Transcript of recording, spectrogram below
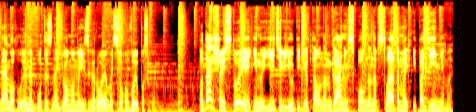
не могли не бути знайомими із героями цього випуску. Подальша історія інуїтів, юпіків та унанганів сповнена взлетами і падіннями.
